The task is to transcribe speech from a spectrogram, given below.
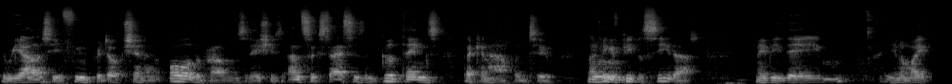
the reality of food production and all the problems and issues and successes and good things that can happen too. And I think if mm. people see that, maybe they, you know, might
